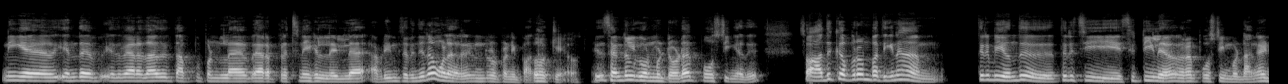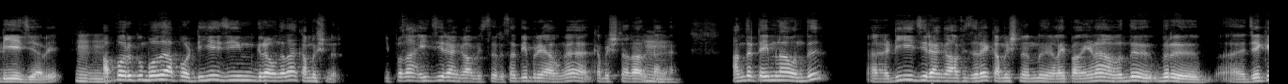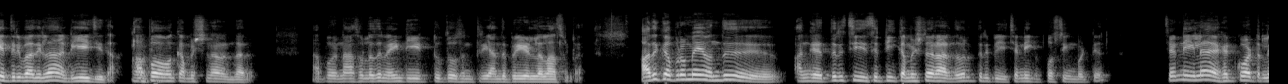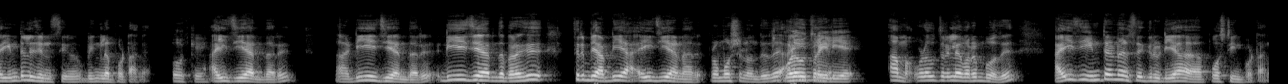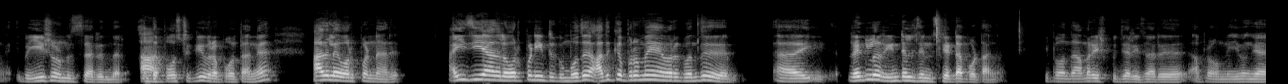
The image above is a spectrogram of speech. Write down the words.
நீங்க எந்த வேற ஏதாவது தப்பு பண்ணல வேற பிரச்சனைகள் இல்ல அப்படின்னு தெரிஞ்சுன்னா உங்களை என்ரோல் பண்ணிப்பாங்க ஓகே ஓகே இது சென்ட்ரல் கவர்மெண்ட்டோட போஸ்டிங் அது. ஸோ அதுக்கப்புறம் பார்த்தீங்கன்னா திரும்பி வந்து திருச்சி சிட்டியில் வர போஸ்டிங் பண்ணாங்க டிஏஜியாவே. அப்போ இருக்கும்போது அப்போ டிஏஜிங்கிறவங்க தான் கமிஷனர் இப்போதான் ஐஜி ரேங்க் ஆஃபீஸர் சத்யபிரியா அவங்க கமிஷனராக இருக்காங்க. அந்த டைம்லாம் வந்து டிஐஜி ரேங்க் ஆஃபீஸரே கமிஷனர்னு அழைப்பாங்க ஏன்னா வந்து இவர் ஜேகே திரிபாதிலாம் டிஐஜி தான். அப்போ அவர் கமிஷனராக இருந்தார். அப்போ நான் சொல்றது நைன்டி டூ தௌசண்ட் த்ரீ அந்த பீரியட்லலாம் சொல்கிறேன் அதுக்கப்புறமே வந்து அங்கே திருச்சி சிட்டி கமிஷனராக இருந்தவர் திருப்பி சென்னைக்கு போஸ்டிங் போட்டு சென்னையில் ஹெட் குவார்ட்டரில் இன்டெலிஜென்ஸ் விங்கில் போட்டாங்க ஓகே ஐஜியா இருந்தாரு. டிஐஜியா இருந்தாரு. டிஐஜியா இருந்த பிறகு திரும்பி அப்படியே ஐஜி ஆனாரு. ப்ரொமோஷன் வந்தது. உளவுத்துறையிலேயே. ஆமா உளவுத்துறையில வரும்போது ஐஜி இன்டர்னல் செக்யூரிட்டியா போஸ்டிங் போட்டாங்க. இப்போ ஈஸ்வர் மிஸ் சார் இருந்தார். அந்த. போஸ்ட்டுக்கு இவரை போட்டாங்க. அதுல ஒர்க் பண்ணாரு. ஐஜியா அதுல ஒர்க் பண்ணிட்டு இருக்கும்போது அதுக்கப்புறமே அவருக்கு வந்து ரெகுலர் இன்டெலிஜென்ஸ் ஹெட்டா போட்டாங்க. இப்போ வந்து அமரேஷ் புஜாரி சார் அப்புறம் இவங்க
